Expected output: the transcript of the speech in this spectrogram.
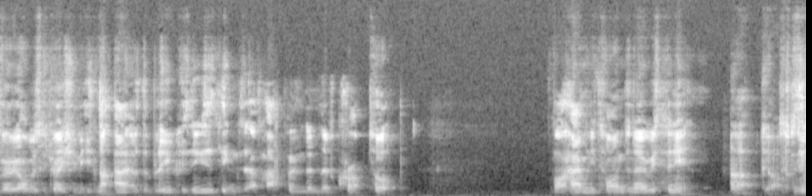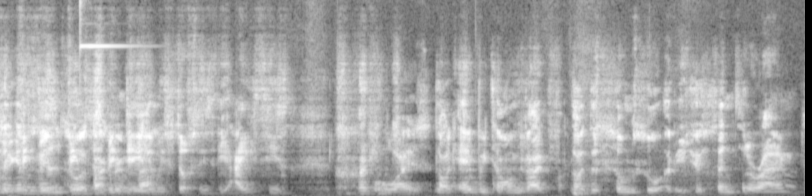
very obvious situation, it's not out of the blue because these are things that have happened and they've cropped up. But how many times now we've seen it? Oh God! Specifically against Vince or Vince has been dealing with stuff since the eighties. Always, like every time we've had, like there's some sort of it's just centered around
